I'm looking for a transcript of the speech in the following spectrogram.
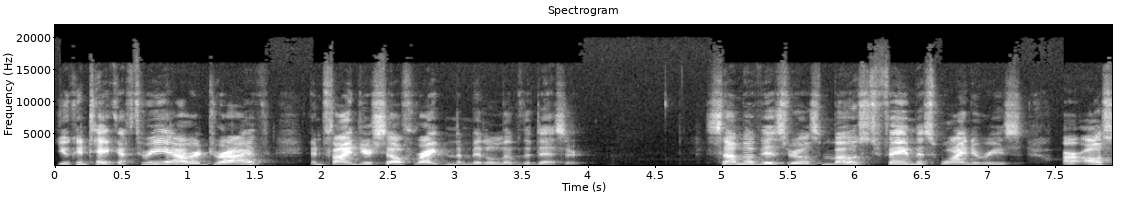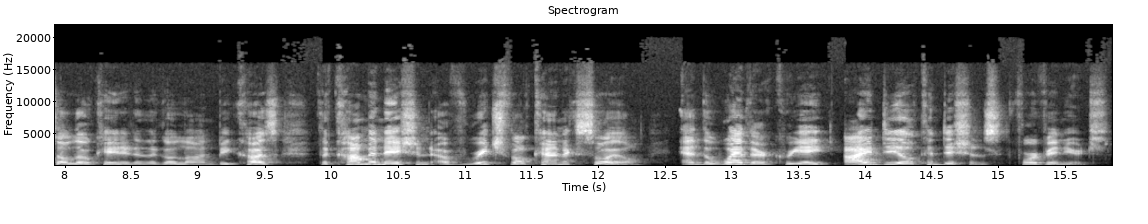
you can take a three hour drive and find yourself right in the middle of the desert. Some of Israel's most famous wineries are also located in the Golan because the combination of rich volcanic soil and the weather create ideal conditions for vineyards.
